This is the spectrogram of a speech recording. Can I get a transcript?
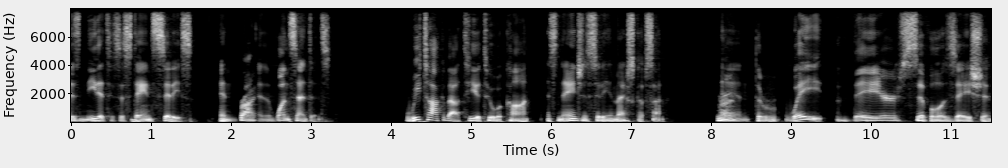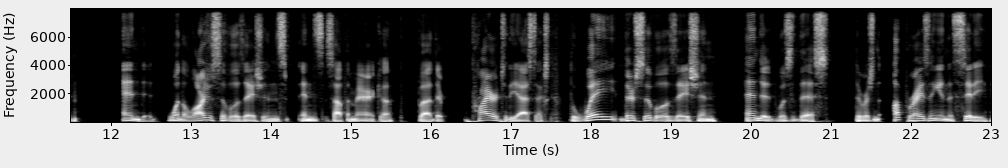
is needed to sustain cities in, right. in one sentence. We talk about Teotihuacan. It's an ancient city in Mexico, Simon. Right. And the way their civilization ended, one of the largest civilizations in South America, but they're prior to the Aztecs, the way their civilization ended was this. There was an uprising in the city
